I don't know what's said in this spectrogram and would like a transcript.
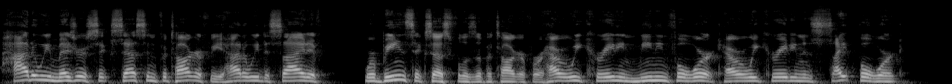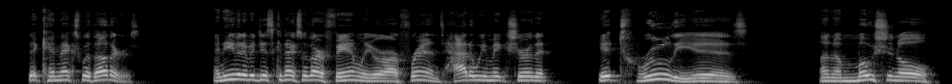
how do we measure success in photography? How do we decide if we're being successful as a photographer? How are we creating meaningful work? How are we creating insightful work that connects with others? And even if it disconnects with our family or our friends, how do we make sure that it truly is an emotional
